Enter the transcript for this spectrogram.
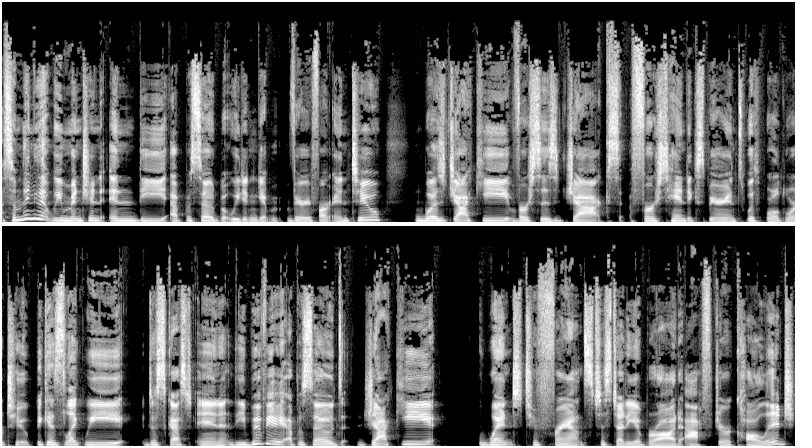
Something that we mentioned in the episode, but we didn't get very far into, was Jackie versus Jack's firsthand experience with World War II. Because, like we discussed in the Bouvier episodes, Jackie went to France to study abroad after college,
